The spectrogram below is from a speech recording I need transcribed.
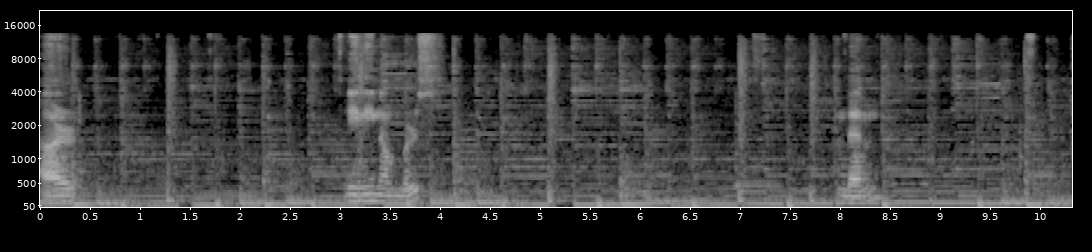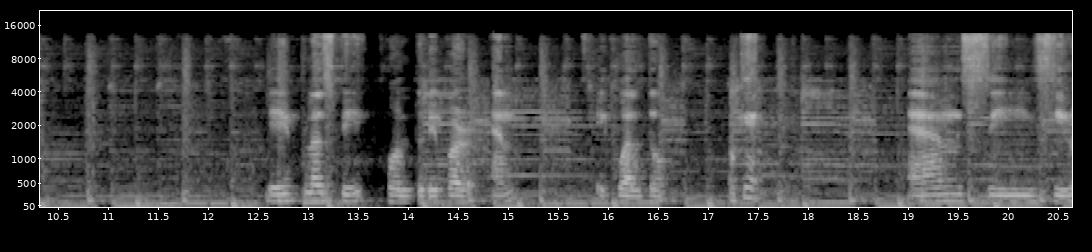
are any numbers then a plus b whole to the power n equal to okay and c0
